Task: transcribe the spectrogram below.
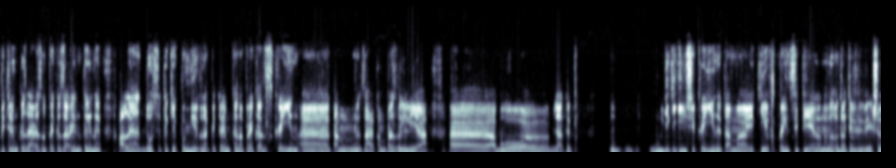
Підтримка зараз, наприклад, з Аргентини, але досить таки помірна підтримка, наприклад, з країн там не знаю, там Бразилія або взяти ну, будь-які інші країни, там е, які в принципі ну ну, давайте якщо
